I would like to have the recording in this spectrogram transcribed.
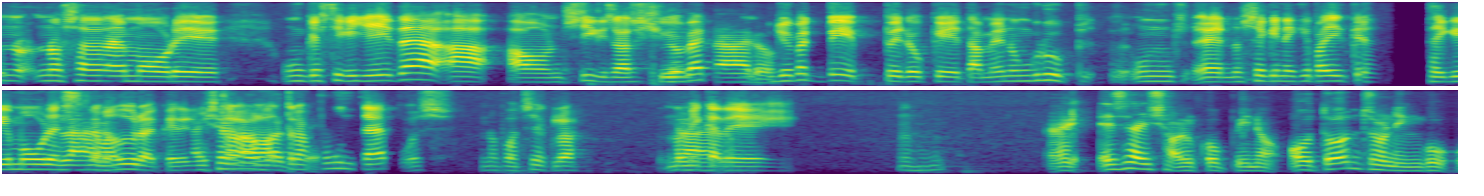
no, no s'ha de moure un que estigui Lleida a, a on siguis. Ara, si sí, jo, veig, claro. jo veig bé, però que també en un grup, un, eh, no sé quin equip ha dit que s'hagi de moure claro. Extremadura, que deu estar a l'altra punta, eh, pues, no pot ser, clar. Una claro. mica de... Uh -huh. És això el que opino. O tots o ningú.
